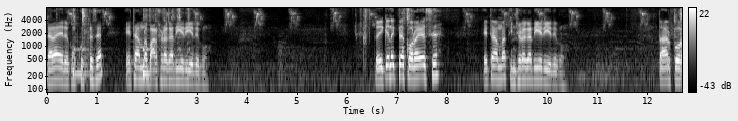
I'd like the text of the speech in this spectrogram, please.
যারা এরকম খুঁজতেছেন, এটা আমরা বারোশো টাকা দিয়ে দিয়ে দেব। তো এখানে একটা কড়াই আছে। এটা আমরা তিনশো টাকা দিয়ে দিয়ে দেব। তারপর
